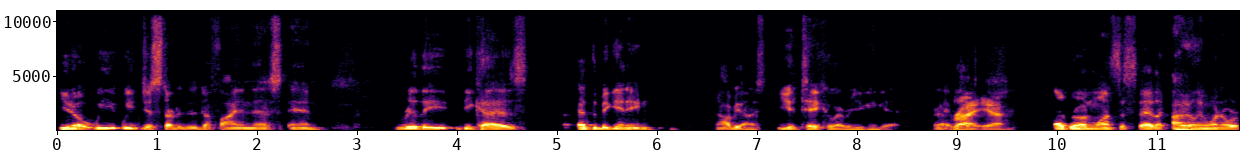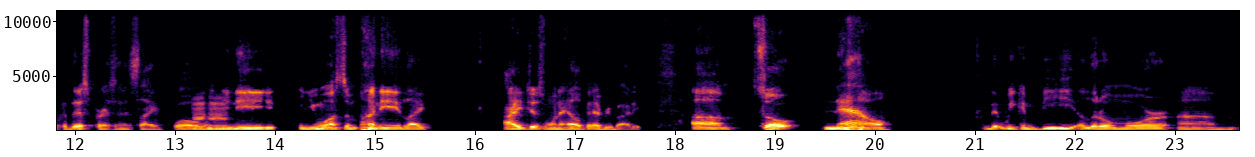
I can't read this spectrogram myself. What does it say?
you know, we we just started to define this, and really because at the beginning, I'll be honest, you take whoever you can get, right? Right. Like, yeah. Everyone wants to say like, I only want to work with this person. It's like, well, mm-hmm. when you need, when you want some money, like, I just want to help everybody. Um, so now that we can be a little more, um,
